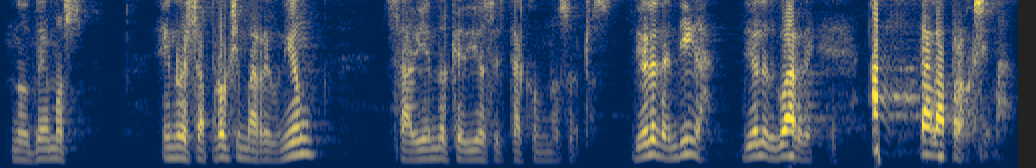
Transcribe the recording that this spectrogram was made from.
Nos vemos en nuestra próxima reunión sabiendo que Dios está con nosotros. Dios les bendiga, Dios les guarde. Hasta la próxima.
